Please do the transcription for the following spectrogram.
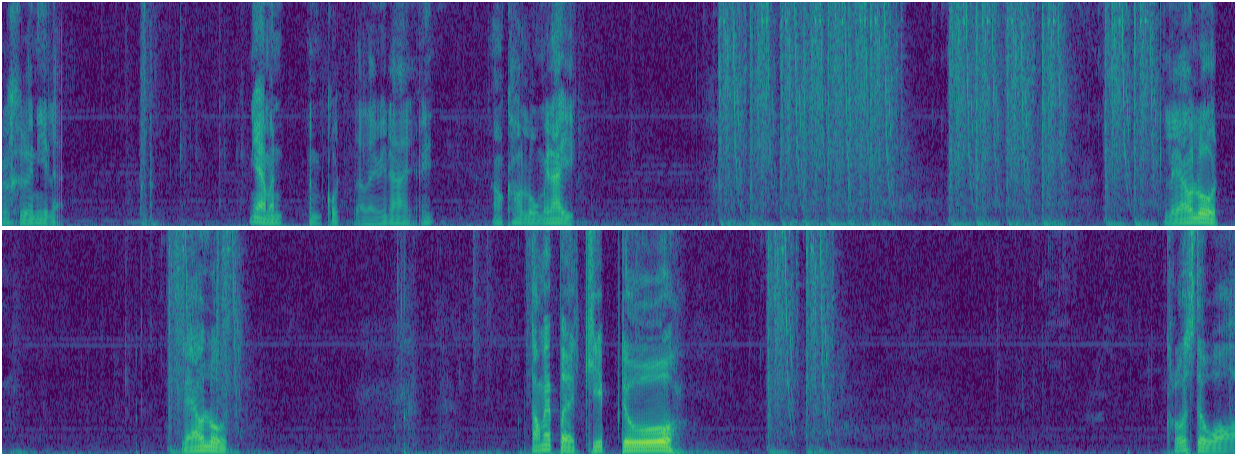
ก็คืออันนี่แหละ เนี่ยมัน มันกดอะไรไม่ได้ เอ้ย เอาเข้าลงไม่ได้อีก แล้วโหลด แล้วโหลด ต้องไม่เปิดคลิปดู close the wall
